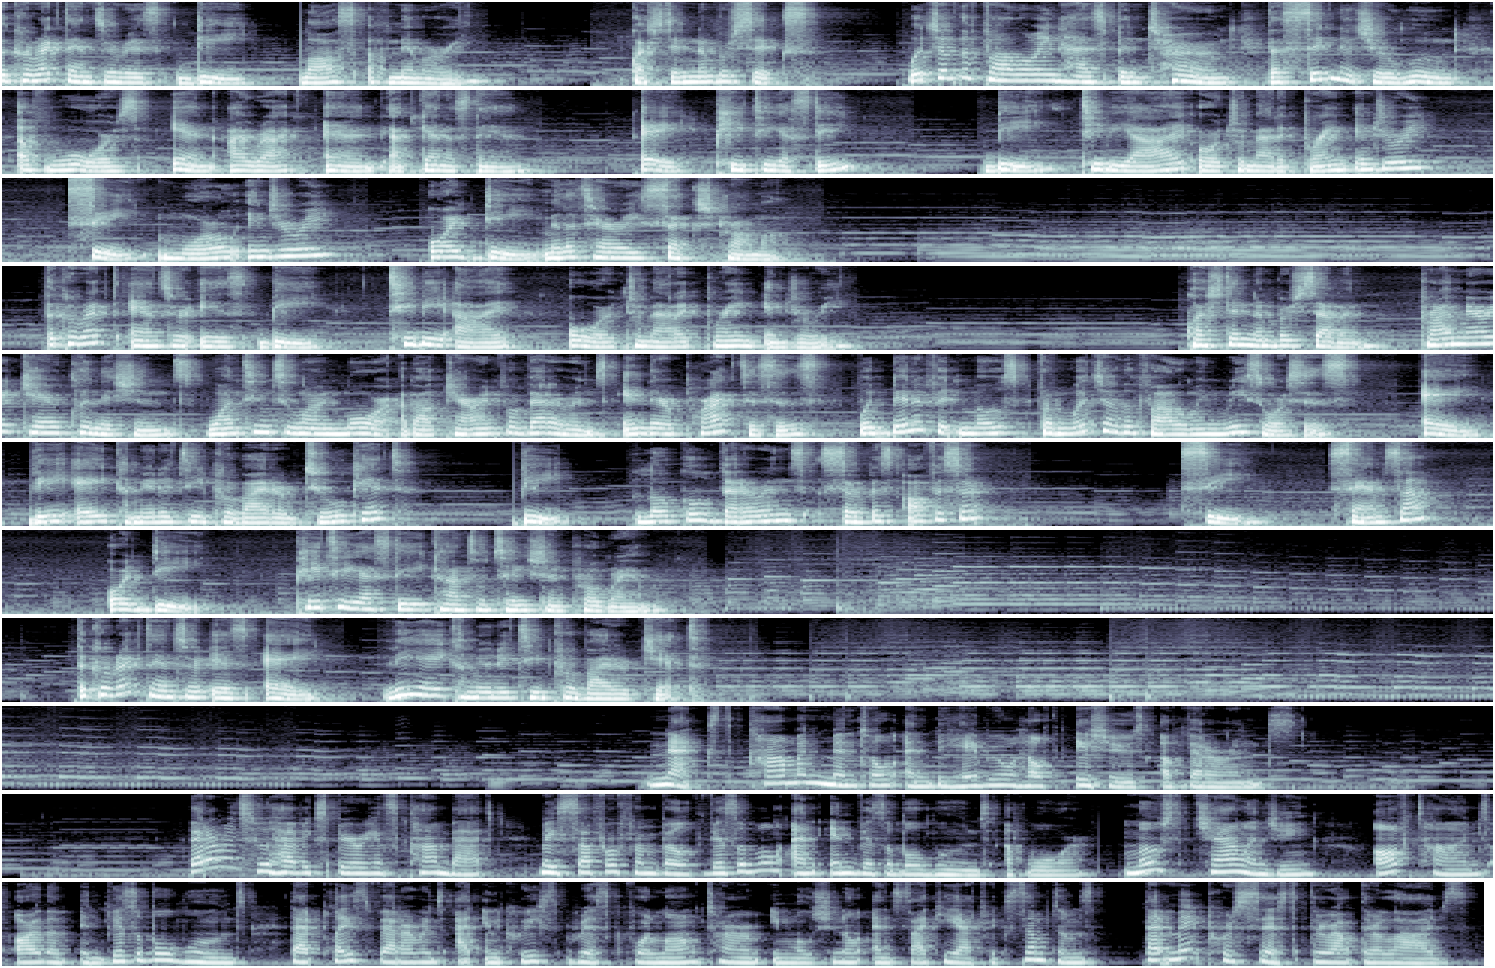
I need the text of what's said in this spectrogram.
The correct answer is D. Loss of memory. Question number six. Which of the following has been termed the signature wound of wars in Iraq and Afghanistan? A. PTSD. B. TBI or traumatic brain injury. C. Moral injury. Or D. Military sex trauma. The correct answer is B. TBI or traumatic brain injury. Question number seven. Primary care clinicians wanting to learn more about caring for veterans in their practices would benefit most from which of the following resources? A. VA Community Provider Toolkit. B. Local Veterans Service Officer. C. SAMHSA. Or D. PTSD Consultation Program. The correct answer is A. VA Community Provider Kit. Next, common mental and behavioral health issues of veterans. Veterans who have experienced combat may suffer from both visible and invisible wounds of war. Most challenging, oftentimes, are the invisible wounds that place veterans at increased risk for long term emotional and psychiatric symptoms that may persist throughout their lives.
